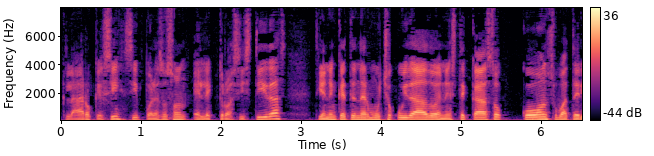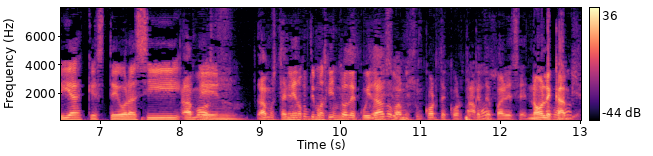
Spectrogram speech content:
claro que sí, sí, por eso son electroasistidas. Tienen que tener mucho cuidado en este caso con su batería que esté ahora sí vamos, en, vamos teniendo un poquito de cuidado, vamos un corte corto, ¿qué te parece? No le cambien.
